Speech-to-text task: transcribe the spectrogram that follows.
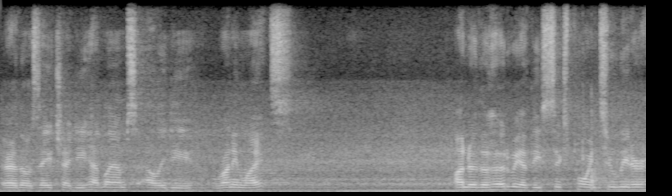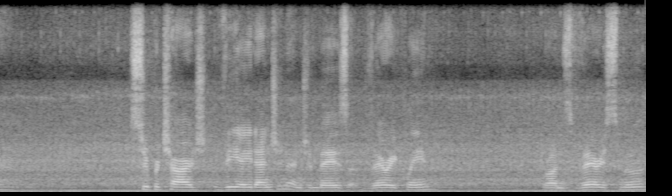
There are those HID headlamps, LED running lights. Under the hood, we have the 6.2 liter supercharged V8 engine. Engine bay is very clean. Runs very smooth,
